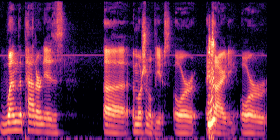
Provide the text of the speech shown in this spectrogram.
when the pattern is uh, emotional abuse or anxiety or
